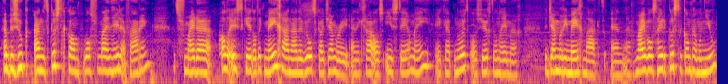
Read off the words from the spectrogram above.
Het bezoek aan het clusterkamp was voor mij een hele ervaring. Het is voor mij de allereerste keer dat ik meega naar de World Scout Jamboree. En ik ga als IST'er mee. Ik heb nooit als jeugddeelnemer de Jamboree meegemaakt. En eh, voor mij was het hele clusterkamp helemaal nieuw.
